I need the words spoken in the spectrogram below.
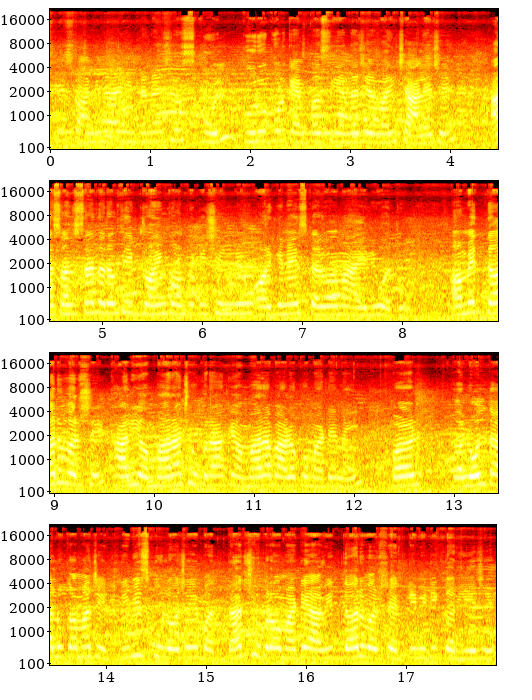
શ્રી સ્વામિનારાયણ ઇન્ટરનેશનલ સ્કૂલ ગુરુકુળ કેમ્પસની અંદર જે અમારી ચાલે છે આ સંસ્થા તરફથી એક ડ્રોઈંગ કોમ્પિટિશનનું ઓર્ગેનાઇઝ કરવામાં આવેલું હતું. અમે દર વર્ષે ખાલી અમારા છોકરા કે અમારા બાળકો માટે નહીં પણ કલોલ તાલુકામાં જેટલી બી સ્કૂલો છે એ બધા જ છોકરાઓ માટે આવી દર વર્ષે એક્ટિવિટી કરીએ છીએ.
